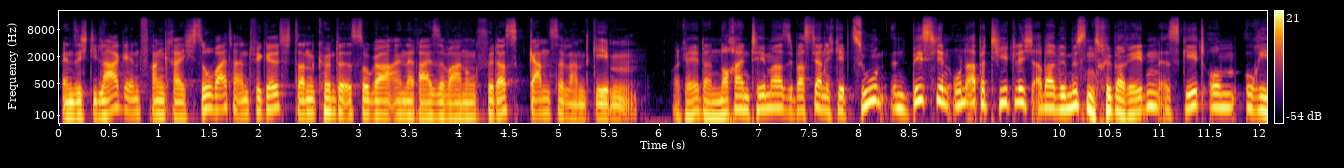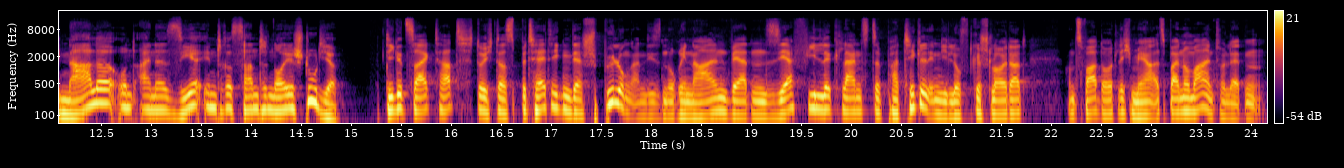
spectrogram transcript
wenn sich die Lage in Frankreich so weiterentwickelt, dann könnte es sogar eine Reisewarnung für das ganze Land geben. Okay, dann noch ein Thema. Sebastian, ich gebe zu, ein bisschen unappetitlich, aber wir müssen drüber reden. Es geht um Urinale und eine sehr interessante neue Studie. Die gezeigt hat, durch das Betätigen der Spülung an diesen Urinalen werden sehr viele kleinste Partikel in die Luft geschleudert, und zwar deutlich mehr als bei normalen Toiletten.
